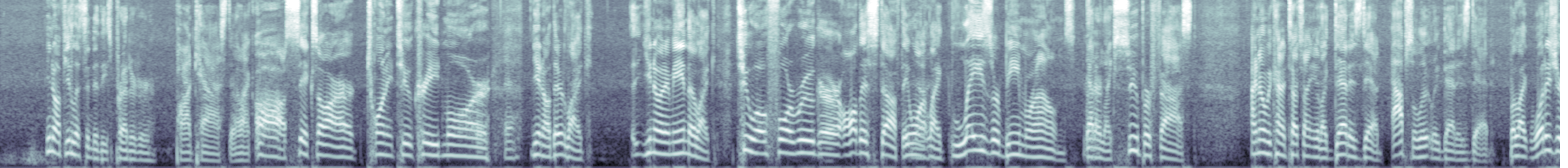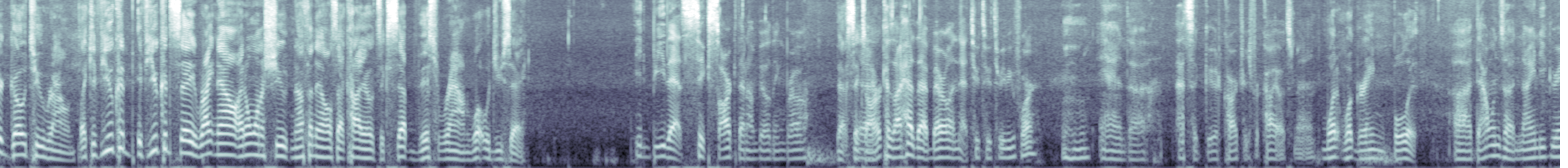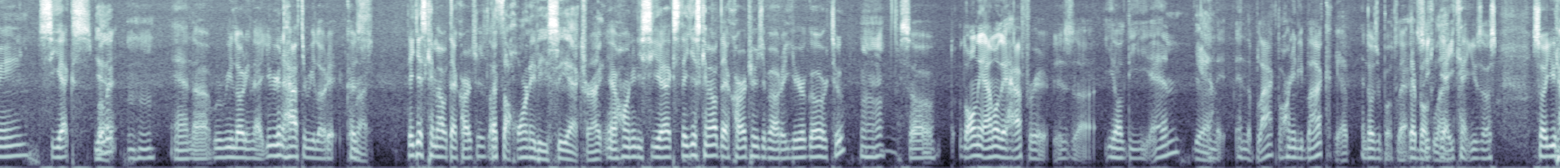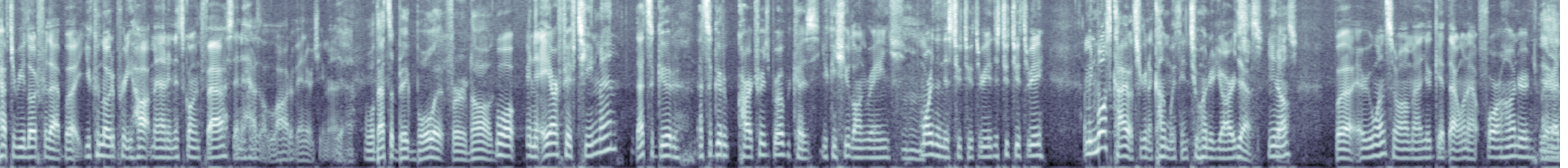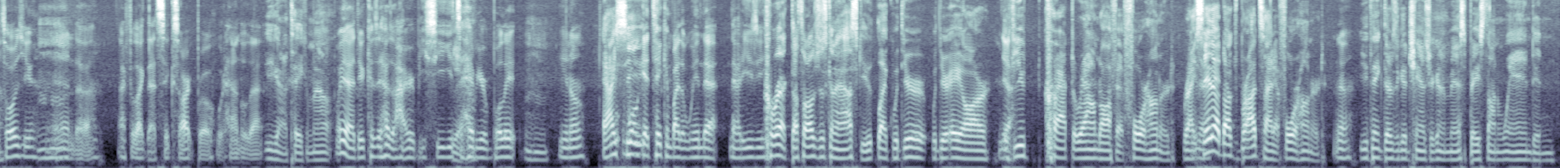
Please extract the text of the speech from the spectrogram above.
you know, if you listen to these predator podcasts, they're like, oh, six arc, twenty two Creedmoor. Yeah. You know, they're like. You know what I mean? They're like 204 Ruger, all this stuff. They want Yeah. like laser beam rounds that Yeah. are like super fast. I know we kind of touched on it. You're like, dead is dead. Absolutely, dead is dead. But like, what is your go-to round? Like, if you could, if you could say right now, I don't want to shoot nothing else at coyotes except this round. What would you say? It'd be that six arc that I'm building, bro. That six arc. Because I had that barrel in that 223 before, hmm and uh, that's a good cartridge for coyotes, man. What what grain bullet? Uh, that one's a 90 grain CX Yeah. bullet, Mm-hmm. and uh, we're reloading that. You're gonna have to reload it because Right. they just came out with that cartridge. Like, That's the Hornady CX, right? yeah, Hornady CX. They just came out with that cartridge about a year ago or two. Mm-hmm. So the only ammo they have for it is uh, ELDM Yeah. and the and the black, the Hornady black, Yep. and those are both lead. They're So both you- lead. Yeah, you can't use those. So you'd have to reload for that, but you can load it pretty hot, man, and it's going fast, and it has a lot of energy, man. Yeah. Well, that's a big bullet for a dog. Well, in the AR-15, man, that's a good that's a good cartridge, bro, because you can shoot long range Mhm. more than this 223. This 223, I mean, most coyotes are gonna come within 200 yards. yes. you know. Yes. But every once in a while, man, you'll get that one at 400, like I told you, Mhm. and uh, I feel like that six arc, bro, would handle that. You're gonna take him out. Well, yeah, dude, because it has a higher BC, it's Yeah. a heavier bullet, Mm-hmm. you know. I It see. won't get taken by the wind that that easy. Correct. That's what I was just gonna ask you. Like with your with your AR, Yeah. if you cracked a round off at 400, right? Yeah. Say that dog's broadside at 400. Yeah, You think there's a good chance you're gonna miss based on wind and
